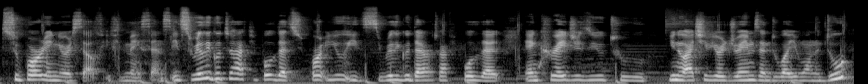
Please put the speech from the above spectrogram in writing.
supporting yourself if it makes sense. It's really good to have people that support you. It's really good to have people that encourages you to you know achieve your dreams and do what you want to do.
